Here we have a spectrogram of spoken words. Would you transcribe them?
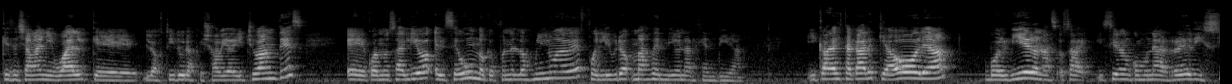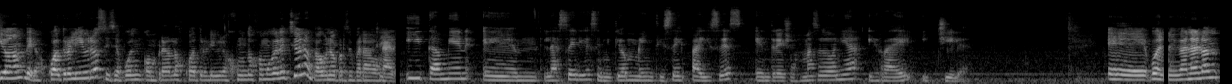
que se llaman igual que los títulos que yo había dicho antes. Eh, cuando salió el segundo, que fue en el 2009, fue el libro más vendido en Argentina. Y cabe destacar que ahora volvieron a, o sea, hicieron como una reedición de los cuatro libros y se pueden comprar los cuatro libros juntos como colección o cada uno por separado. Claro. Y también eh, la serie se emitió en 26 países, entre ellos Macedonia, Israel y Chile. Eh, bueno, y ganaron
